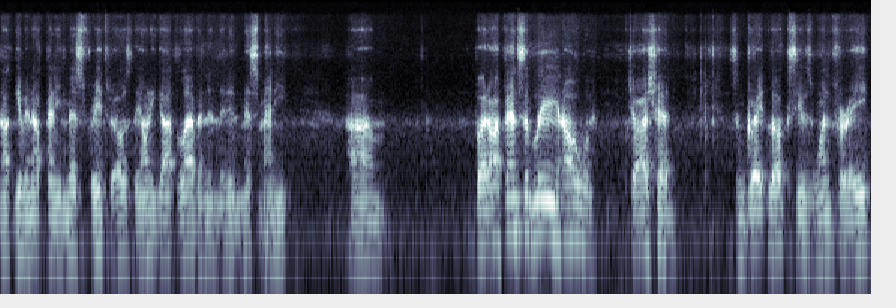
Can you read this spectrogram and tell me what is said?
not giving up any missed free throws. They only got 11 and they didn't miss many. Um, but offensively, you know, Josh had some great looks. He was one for eight.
